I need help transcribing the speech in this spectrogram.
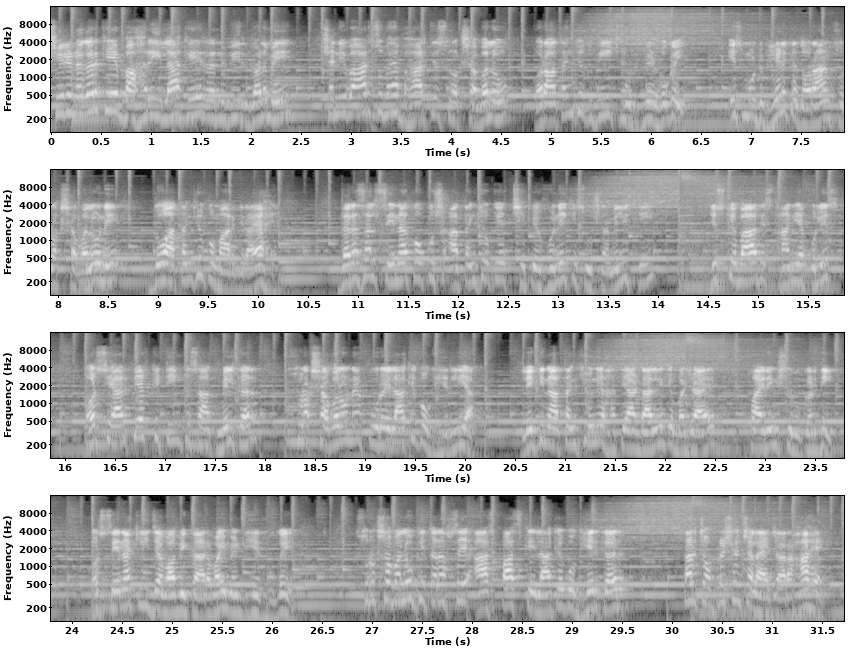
श्रीनगर के बाहरी इलाके रणवीरगढ़ में शनिवार सुबह भारतीय सुरक्षा बलों और आतंकियों के बीच मुठभेड़ हो गई। इस मुठभेड़ के दौरान सुरक्षा बलों ने दो आतंकियों को मार गिराया है। दरअसल सेना को कुछ आतंकियों के छिपे होने की सूचना मिली थी, जिसके बाद स्थानीय पुलिस और सीआरपीएफ की टीम के साथ मिलकर सुरक्षा बलों ने पूरे इलाके को घेर लिया। लेकिन आतंकियों ने हथियार डालने के बजाय फायरिंग शुरू कर दी और सेना की जवाबी कार्रवाई में ढेर हो गए सुरक्षा बलों की तरफ़ से आसपास के इलाके को घेर कर सर्च ऑपरेशन चलाया जा रहा है।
